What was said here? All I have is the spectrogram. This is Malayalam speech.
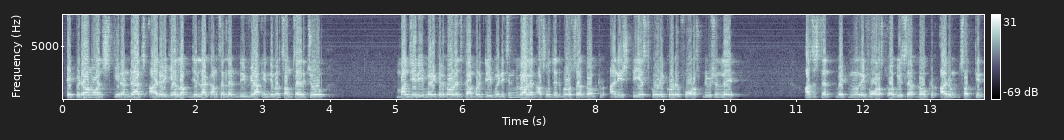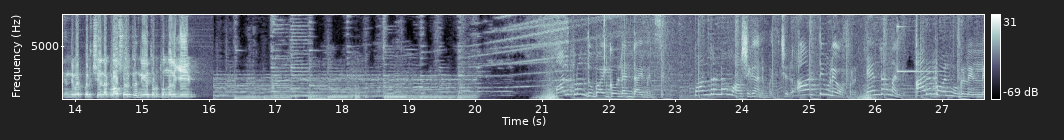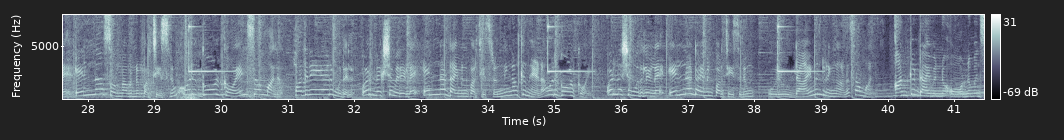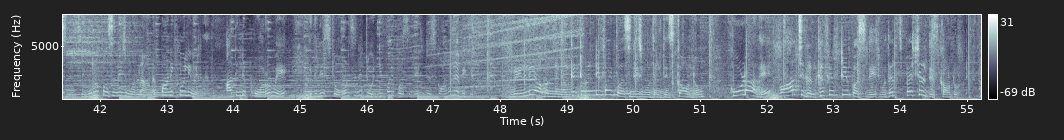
epidemiologist Kiran Raj Arogya Keralam ജില്ലാ കൺസൾട്ടന്റ് ദിവ്യ എന്നിവർ സംസാരിച്ചു. Manjeri medical college community medicine വിഭാഗം associate professor doctor Aneesh T S Kozhikode forest ഡിവിഷനിലെ assistant veterinary forest officer doctor Arun Sathyan എന്നിവർ പരിശീലന ക്ലാസുകൾക്ക് നേതൃത്വം നൽകി. മലപ്പുറം ദുബായ് ഗോൾഡൻ ഡയമണ്ട്സ് പന്ത്രണ്ടാം വാർഷികാനുബന്ധിച്ച് ഒരു അടിപൊളി ഓഫർ. എന്താന്നല്ലേ അര പോയിന്റ് മുകളിലെ എല്ലാ സ്വർണാഭരണ പർച്ചേസിനും ഒരു ഗോൾഡ് കോയിൻ സമ്മാനം. പതിനയ്യായിരം മുതൽ ഒരു ലക്ഷം വരെയുള്ള എല്ലാ ഡയമണ്ട് പർച്ചേസിനും നിങ്ങൾക്ക് നേടാം ഒരു ഗോൾഡ് കോയിൻ ഒരു ലക്ഷം മുതലുള്ള എല്ലാ ഡയമണ്ട് പർച്ചേസിനും ഒരു ഡയമണ്ട് റിംഗ് ആണ് സമ്മാനം. അൺകട്ട് ഡയമണ്ടിന്റെ ഓർണമെന്റ്സിന് സീറോ പെർസെന്റേജ് മുതലാണ് പണിക്കൂലി വരുന്നത്. അതിന്റെ പുറമെ ഇതിന്റെ സ്റ്റോൺസിന് ട്വന്റി ഫൈവ് പെർസെന്റേജ് ഡിസ്കൗണ്ട് ലഭിക്കുന്നു. വെള്ളി ആഭരണങ്ങൾക്ക് ട്വന്റി ഫൈവ് പെർസെന്റേജ് മുതൽ ഡിസ്കൗണ്ടും കൂടാതെ വാച്ചുകൾക്ക് ഫിഫ്റ്റി പെർസെന്റേജ് മുതൽ സ്പെഷ്യൽ ഡിസ്കൗണ്ടും ഉണ്ട്.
